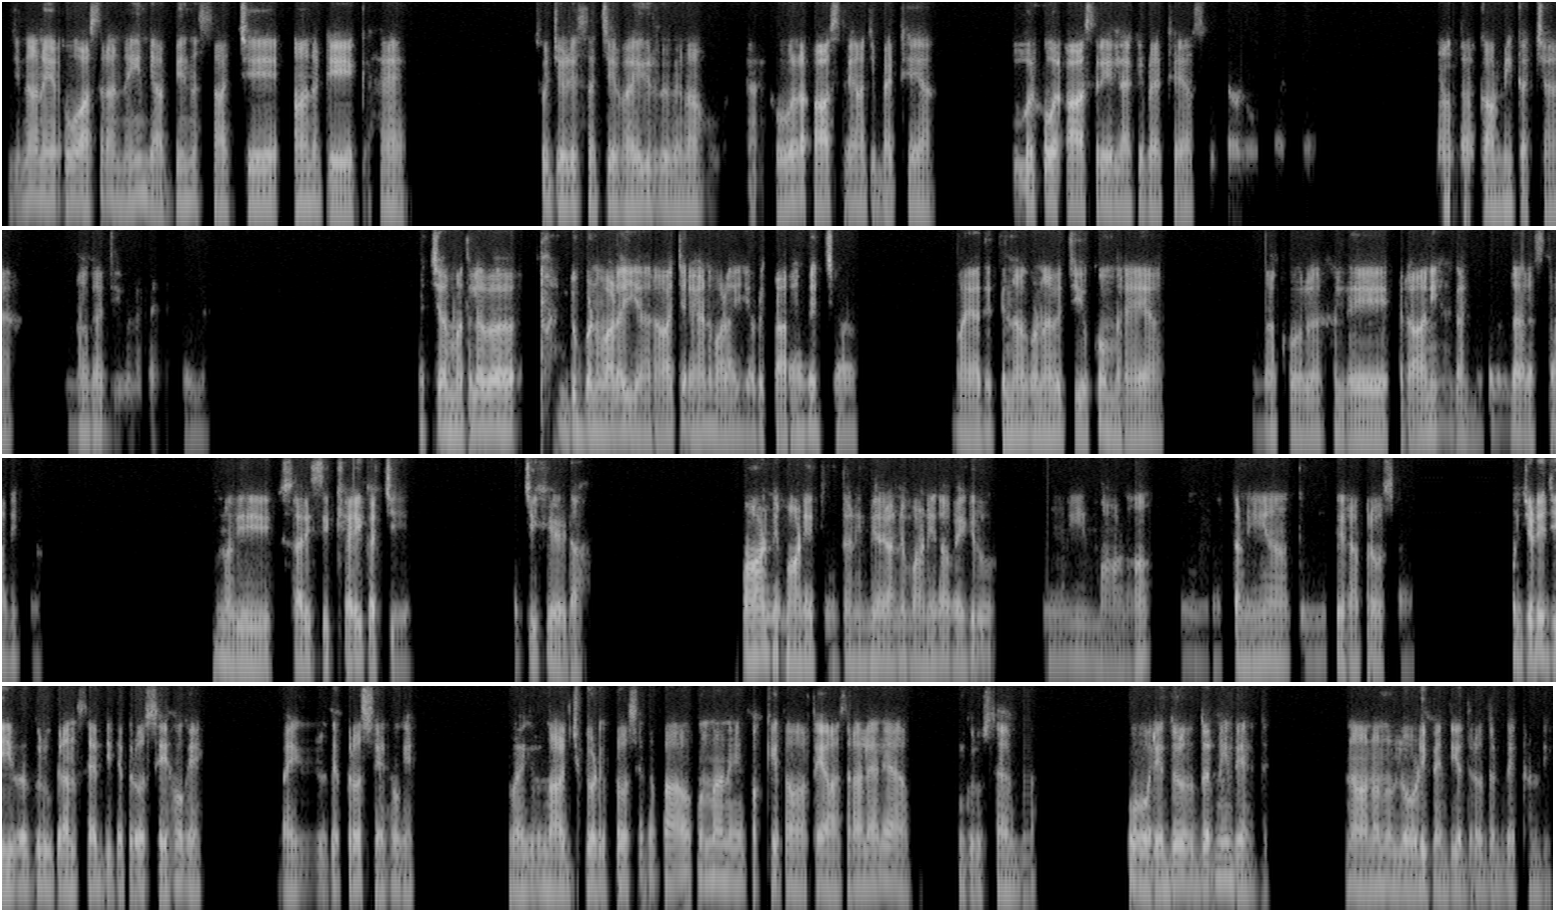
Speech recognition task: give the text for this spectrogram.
ਜਿਨ੍ਹਾਂ ਨੇ ਉਹ ਆਸਰਾ ਨਹੀਂ ਲਿਆ, ਬਿਨ ਸੱਚੇ ਅਨਟੇਕ ਹੈ। ਸੋ ਜਿਹੜੇ ਸੱਚੇ ਵਾਹਿਗੁਰੂ ਦੇ ਬਿਨਾ ਹੋਰ ਆਸਰਿਆਂ 'ਚ ਬੈਠੇ ਆ, ਹੋਰ ਹੋਰ ਆਸਰੇ ਲੈ ਕੇ ਬੈਠੇ ਆ ਉਹਨਾਂ ਦਾ ਕੰਮ ਹੀ ਕੱਚਾ ਹੈ, ਉਹਨਾਂ ਦਾ ਜੀਵਨ ਕੱਚਾ ਹੈ ਸੱਚਾ ਮਤਲਬ ਡੁੱਬਣ ਵਾਲਾ ਹੀ ਆ, ਰਾਹ 'ਚ ਰਹਿਣ ਵਾਲਾ ਹੀ ਆ, ਵਿਕਾਰਾਂ ਵਿੱਚ ਮਾਇਆ ਦੇ ਤਿੰਨਾਂ ਗੁਣਾਂ ਵਿੱਚ ਹੀ ਉਹ ਘੁੰਮ ਰਹੇ ਆ। ਉਹਨਾਂ ਕੋਲ ਹਲੇ ਰਾਹ ਨਹੀਂ ਹੈਗਾ ਨਿਕਲਣ ਦਾ ਰਸਤਾ ਨਹੀਂ ਹੈ ਉਹਨਾਂ ਦੀ ਸਾਰੀ ਸਿੱਖਿਆ ਹੀ ਕੱਚੀ ਹੈ, ਕੱਚੀ ਖੇਡ ਆ। ਮਾਣ ਨਿਮਾਣੇ ਤੂੰ ਤਾਂ ਨਹੀਂ ਮੇਰਾ ਨਿਮਾਣੇ ਦਾ ਵੈਗਰੂ ਤੂੰ ਹੀ ਮਾਣਾ, ਤੂੰ ਤਣੀਆਂ ਤੂੰ ਤੇਰਾ ਭਰੋਸਾ ਹੁਣ ਜਿਹੜੇ ਜੀਵ ਗੁਰੂ ਗ੍ਰੰਥ ਸਾਹਿਬ ਜੀ ਦੇ ਭਰੋਸੇ ਹੋ ਗਏ, ਵਾਹਿਗੁਰੂ ਦੇ ਭਰੋਸੇ ਹੋ ਗਏ ਵਾਹਿਗੁਰੂ ਨਾਲ ਜੁੜ ਕੇ ਭਰੋਸੇ ਦਾ ਭਾਵ ਉਹਨਾਂ ਨੇ ਪੱਕੇ ਤੌਰ ਤੇ ਆਸਰਾ ਲੈ ਲਿਆ ਗੁਰੂ ਸਾਹਿਬ ਦਾ। ਉਹ ਹੋਰ ਇੱਧਰ ਉੱਧਰ ਨਹੀਂ ਦੇਖਦੇ। ਨਾ ਉਹਨਾਂ ਨੂੰ ਲੋੜ ਹੀ ਪੈਂਦੀ ਇੱਧਰ ਉੱਧਰ ਦੇਖਣ ਦੀ।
